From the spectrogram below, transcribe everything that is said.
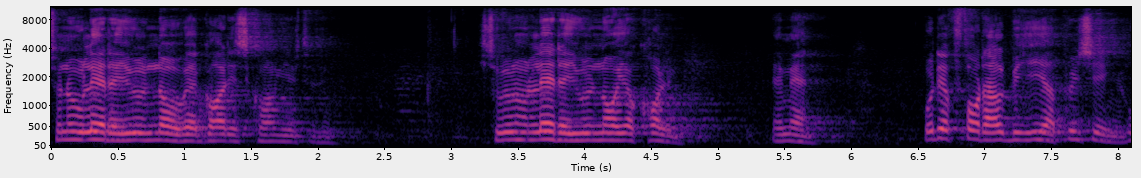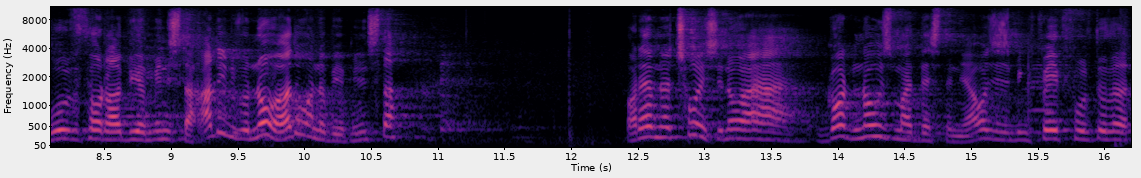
Sooner or later, you'll know where God is calling you to do. Sooner or later, you'll know your calling. Amen. Who would have thought I'll be here preaching? Who would have thought I'll be a minister? I didn't even know. I don't want to be a minister. But I have no choice. You know, I, God knows my destiny. I was just being faithful to the,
